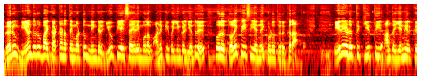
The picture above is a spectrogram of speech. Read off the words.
வெறும் இரண்டு ரூபாய் கட்டணத்தை மட்டும் நீங்கள் யூபிஐ செயலி மூலம் அனுப்பி வையுங்கள் என்று ஒரு தொலைபேசி எண்ணை கொடுத்திருக்கிறார். இதையடுத்து கீர்த்தி அந்த எண்ணிற்கு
